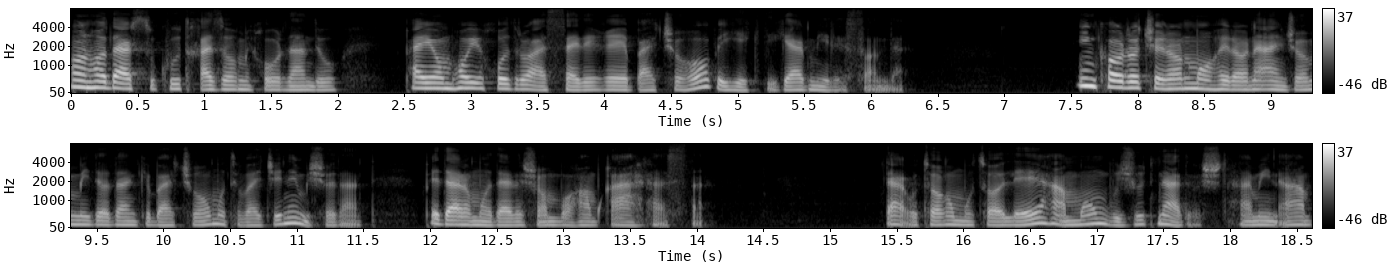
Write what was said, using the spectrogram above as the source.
آنها در سکوت غذا میخوردند و پیام های خود را از طریق بچه ها به یکدیگر میرساندند. این کار را چنان ماهرانه انجام می‌دادند که بچه ها متوجه نمی شدند پدر و مادرشان با هم قهر هستند. در اتاق مطالعه حمام وجود نداشت. همین امر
